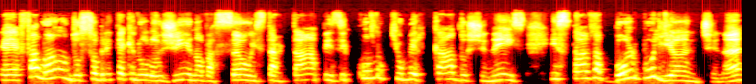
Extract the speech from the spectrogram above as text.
é, falando sobre tecnologia, inovação, startups e como que o mercado chinês estava borbulhante, né?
